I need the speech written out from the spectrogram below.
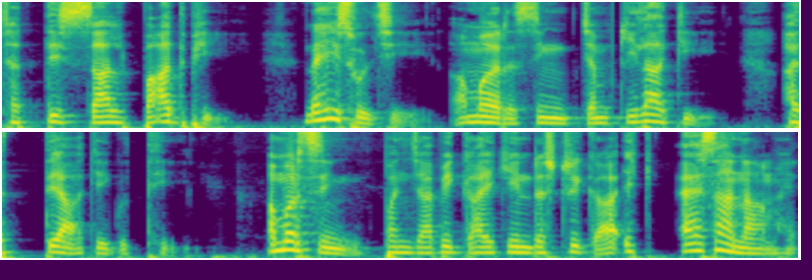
छत्तीस साल बाद भी नहीं सुलझी अमर सिंह चमकीला की हत्या की गुत्थी अमर सिंह पंजाबी गायकी इंडस्ट्री का एक ऐसा नाम है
